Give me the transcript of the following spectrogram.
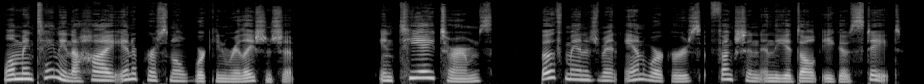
while maintaining a high interpersonal working relationship. In TA terms, both management and workers function in the adult ego state.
